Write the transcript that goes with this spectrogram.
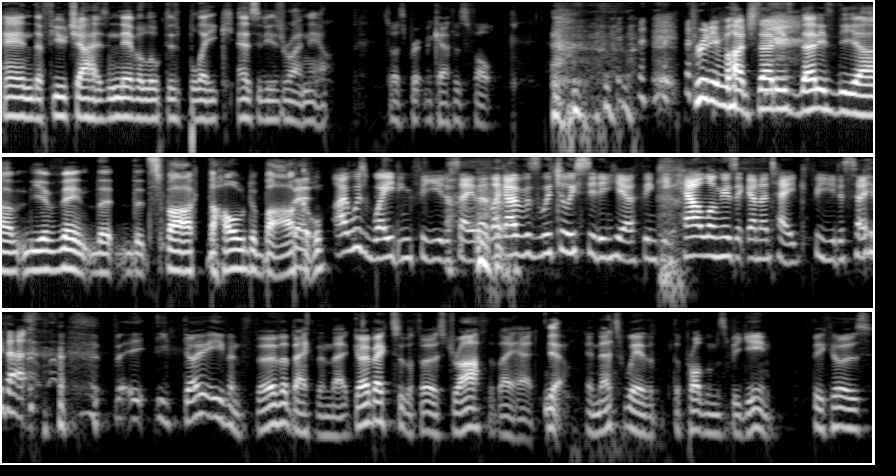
and the future has never looked as bleak as it is right now. So it's Brent Macaffer's fault. Pretty much, that is that is the um, the event that that sparked the whole debacle. I was waiting for you to say that. Like I was literally sitting here thinking, how long is it gonna take for you to say that? But it, you go even further back than that. Go back to the first draft that they had. Yeah, And that's where the, the problems begin. Because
